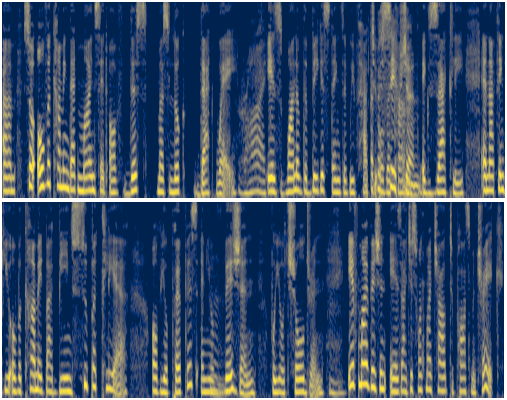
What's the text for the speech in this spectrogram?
Um, so overcoming that mindset of this must look that way Right. is one of the biggest things that we've had A to perception. overcome. Exactly. And I think you overcome it by being super clear of your purpose and your vision for your children. If my vision is I just want my child to pass matric,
